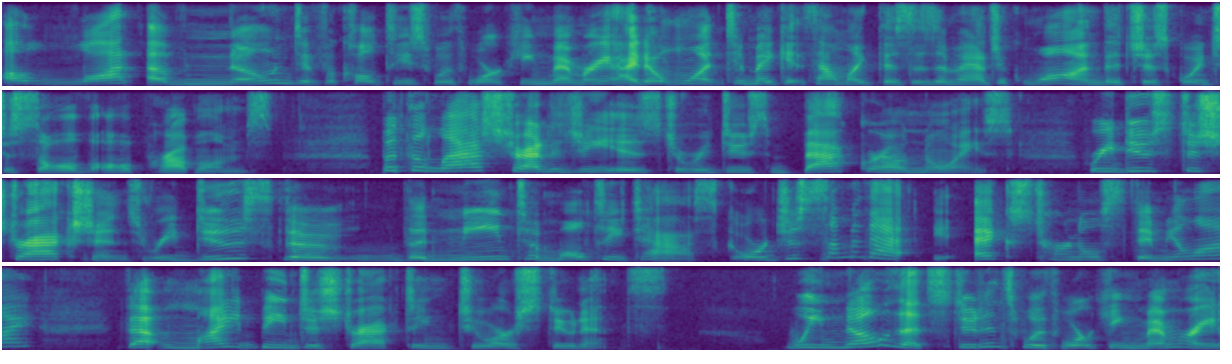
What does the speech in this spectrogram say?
a lot of known difficulties with working memory, I don't want to make it sound like this is a magic wand that's just going to solve all problems. But the last strategy is to reduce background noise, reduce distractions, reduce the the need to multitask or just some of that external stimuli that might be distracting to our students. We know that students with working memory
